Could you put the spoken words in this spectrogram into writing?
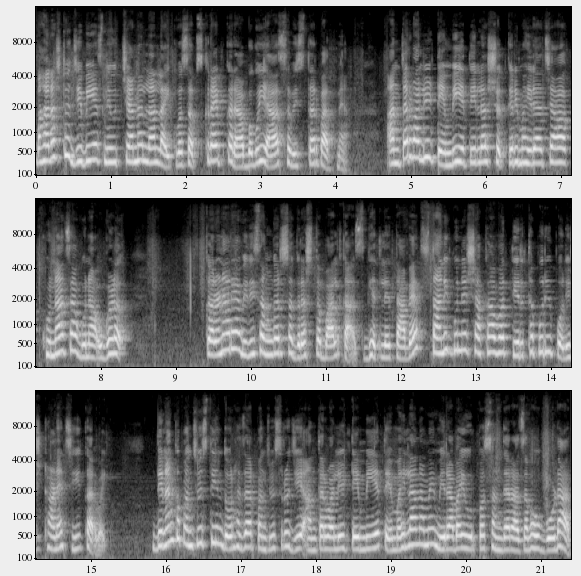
Maharashtra G B S news चॅनलला लाईक व सबस्क्राईब करा. बघूया सविस्तर बातम्या. आंतरवाली टेंबी येथील शेतकरी महिलाच्या खुनाचा गुन्हा उघड करणाऱ्या विधी संघर्षग्रस्त बालकास घेतले ताब्यात. स्थानिक गुन्हे शाखा व तीर्थपुरी पोलीस ठाण्याची कारवाई. दिनांक पंचवीस तीन दोन हजार पंचवीस रोजी आंतरवाली टेंबी येथे महिला नामे मीराबाई उर्फ संध्या राजाभाऊ बोडार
